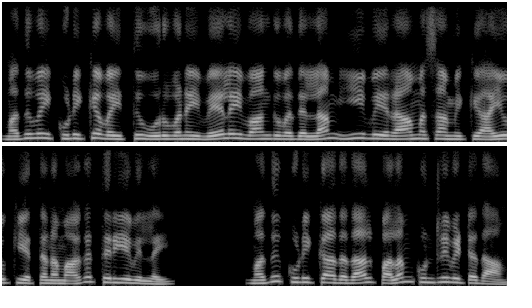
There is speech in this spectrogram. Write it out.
மதுவை குடிக்க வைத்து ஒருவனை வேலை வாங்குவதெல்லாம் ஈவே ராமசாமிக்கு அயோக்கியத்தனமாக தெரியவில்லை. மது குடிக்காததால் பலம் குன்றிவிட்டதாம்.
